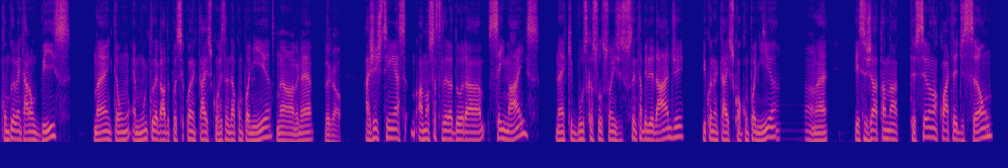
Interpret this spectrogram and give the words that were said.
complementaram BIS, né? Então é muito legal depois você conectar isso com o restante da companhia. Ah, legal. Né? legal. A gente tem a, a nossa aceleradora 100 mais, né, que busca soluções de sustentabilidade e conectar isso com a companhia, ah. né? Esse já está na terceira ou na quarta edição,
